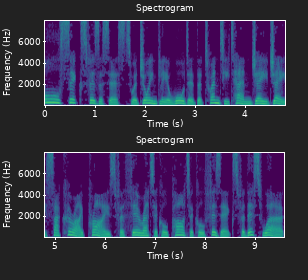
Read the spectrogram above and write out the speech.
All six physicists were jointly awarded the 2010 J. J. Sakurai Prize for Theoretical Particle Physics for this work.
